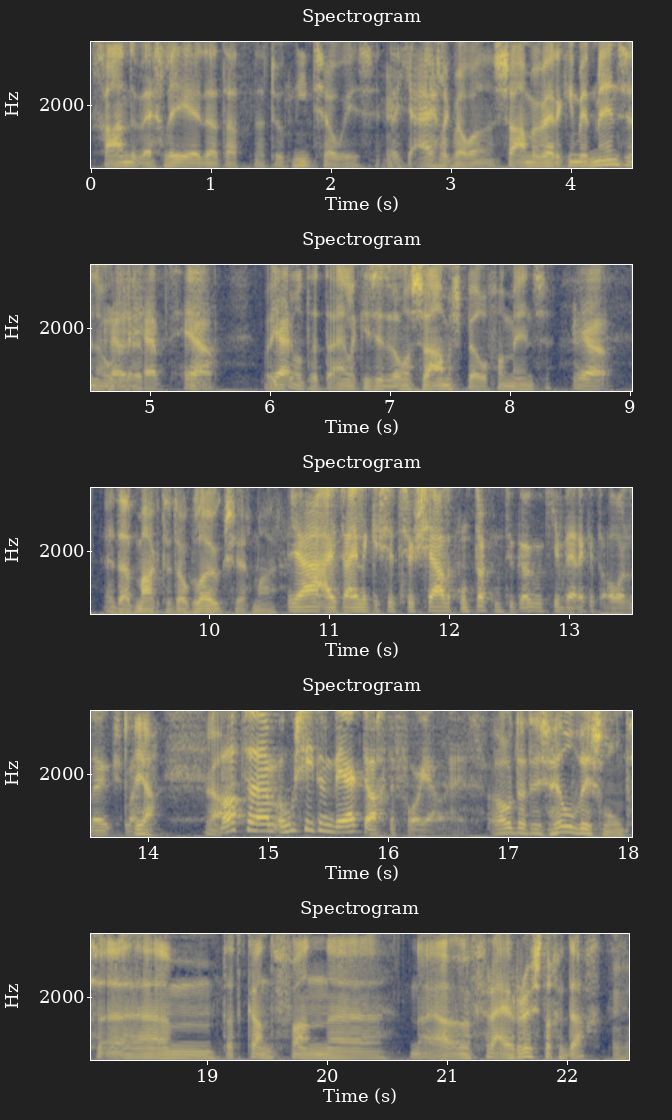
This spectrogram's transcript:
Gaandeweg leer je dat dat natuurlijk niet zo is. En dat je eigenlijk wel een samenwerking met mensen nodig, Nodig hebt. hebt, ja. Weet Ja. je, want uiteindelijk is het wel een samenspel van mensen. Ja. En dat maakt het ook leuk, zeg maar. Ja, uiteindelijk is het sociale contact natuurlijk ook met je werk het allerleukst. Maar Ja. ja. Wat, ehm, hoe ziet een werkdag er voor jou uit? Oh, dat is heel wisselend. Ehm, dat kan van eh, nou ja, een vrij rustige dag. Mhm.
